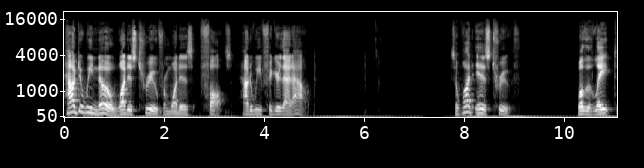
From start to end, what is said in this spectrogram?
How do we know what is true from what is false? How do we figure that out? So, what is truth? Well, the late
